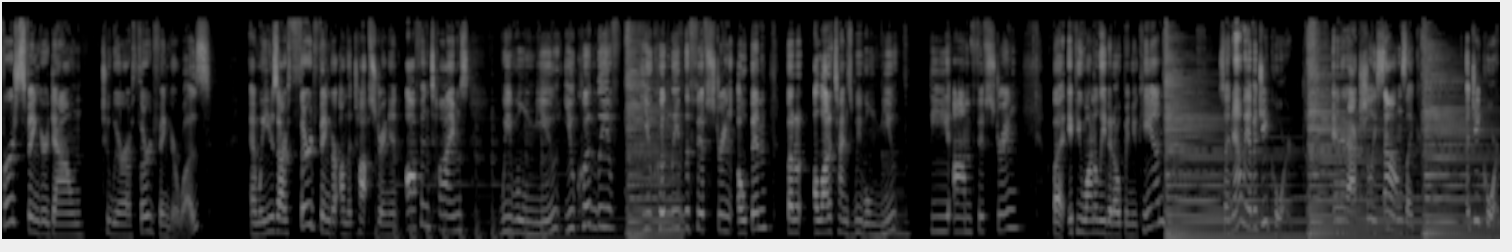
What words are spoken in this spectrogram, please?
first finger down to where our third finger was, and we use our third finger on the top string, and oftentimes we will mute. You could leave you could leave the fifth string open, but a lot of times we will mute the um, fifth string. But if you want to leave it open, you can. So now we have a G chord, and it actually sounds like a G chord.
